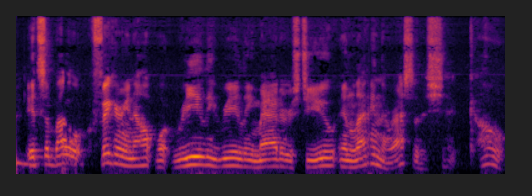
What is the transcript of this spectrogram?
mm-hmm. it's about figuring out what really, really matters to you and letting the rest of the shit go.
